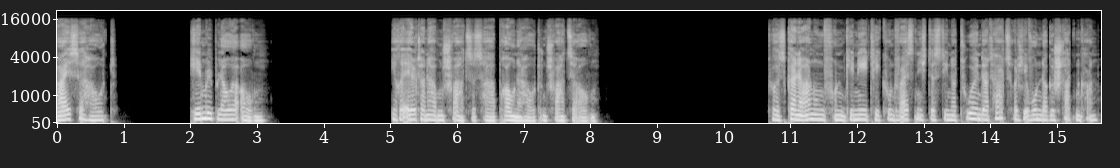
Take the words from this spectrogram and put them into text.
weiße Haut, himmelblaue Augen? Ihre Eltern haben schwarzes Haar, braune Haut und schwarze Augen. Du hast keine Ahnung von Genetik und weißt nicht, dass die Natur in der Tat solche Wunder gestatten kann.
